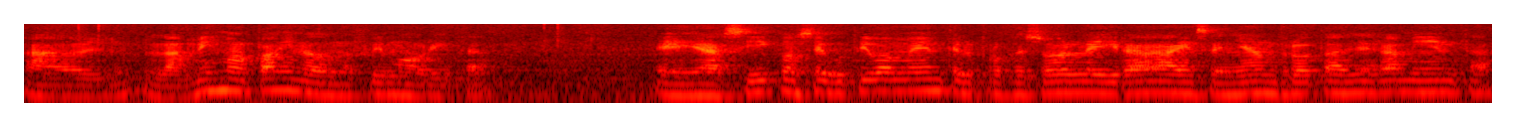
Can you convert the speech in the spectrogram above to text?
a la misma página donde fuimos ahorita. Eh, así consecutivamente el profesor le irá enseñando otras herramientas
